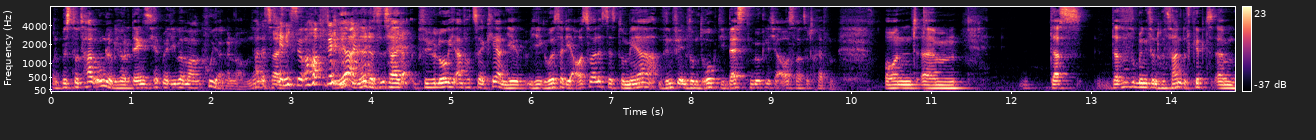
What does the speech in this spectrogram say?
und bist total unglücklich, weil du denkst, ich hätte mir lieber Maracuja genommen. Ne? Das, das kenne ich so oft. Ja, ne? das ist halt psychologisch einfach zu erklären. Je, je größer die Auswahl ist, desto mehr sind wir in so einem Druck, die bestmögliche Auswahl zu treffen. Und ähm, das, das ist übrigens interessant. Es gibt ähm,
